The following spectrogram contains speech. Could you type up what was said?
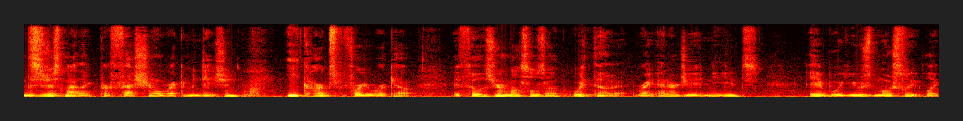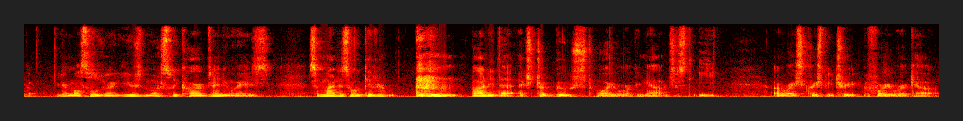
this is just my like professional recommendation. Eat carbs before your workout. It fills your muscles up with the right energy it needs. It will use mostly like your muscles will use mostly carbs anyways. So might as well give your body that extra boost while you're working out. Just eat a Rice Krispie treat before you work out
